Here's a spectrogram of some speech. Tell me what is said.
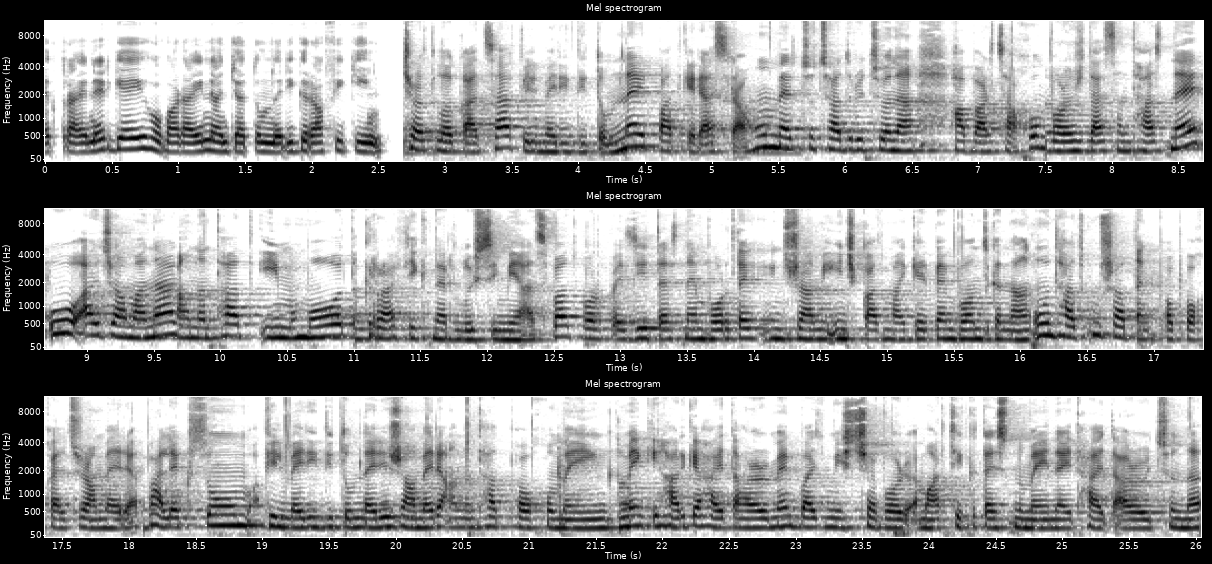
էլեկտրոէներգիայի հովարային անջատումների գրաֆիկին։ 4 լոկացիա ֆիլմերի դիտումներ, պատկերասրահում մեր ցուցադրությունը, Hub Արցախում որոշ դասընթացներ ու այդ ժամանակ անընդհատ իմ մոտ գրաֆիկներ լույսի միացված, որ เป զի տեսնեմ որտեղ ինչ ժամի ինչ կազմակերպեմ, ոնց գնան։ Ու ընթացքում շատ ենք փոփոխել ժամերը։ Վալեքսում ֆիլմերի դիտումների ժամերը անընդհատ փոխում էինք։ Մենք իհարկե հայտարարում ենք, բայց միշտ չէ որ մարդիկ տեսնում էին այդ հայտարարությունը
